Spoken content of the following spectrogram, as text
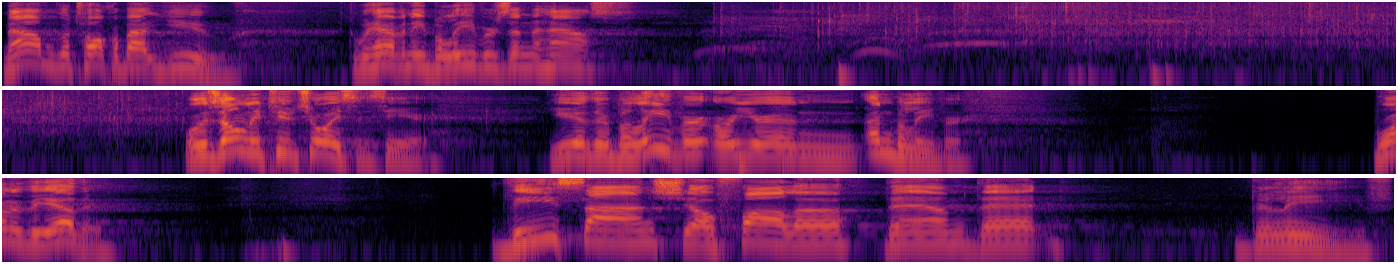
Now I'm going to talk about you. Do we have any believers in the house? Well, there's only two choices here you're either a believer or you're an unbeliever. One or the other. These signs shall follow them that believe.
